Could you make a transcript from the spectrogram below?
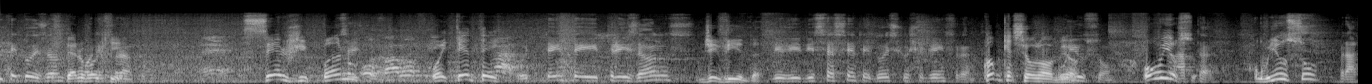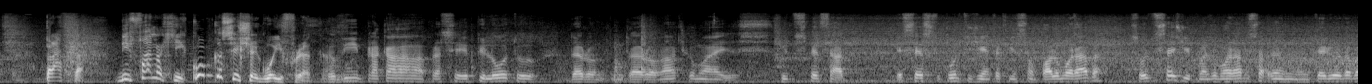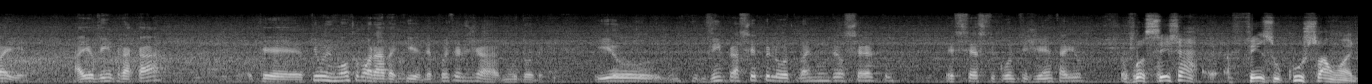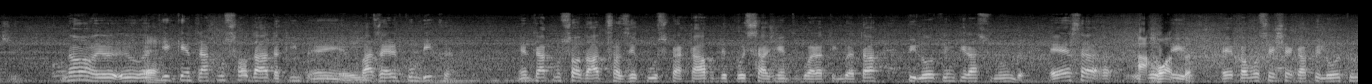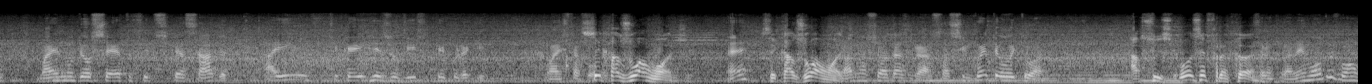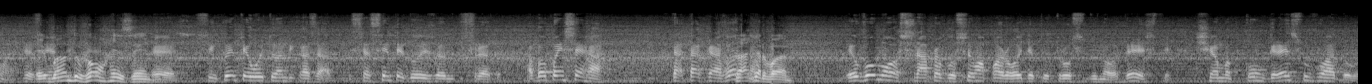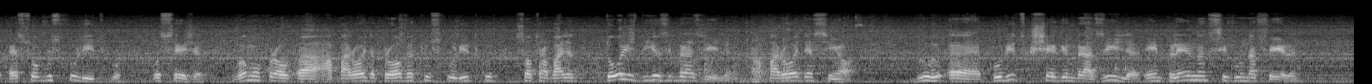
62 anos Espera um pouquinho. Sergipano, Sergipano. 80 e- 83 anos, de vida. de, de 62 que eu cheguei em Franca. Como que é seu nome? Wilson. Ô Wilson. Prata. Wilson Prata. Prata. Me fala aqui, como que você chegou em Franca? Eu vim para cá para ser piloto da, aero- da aeronáutica, mas fui dispensado. Excesso de contingente aqui em São Paulo. Eu morava, sou de Sergipe, mas eu morava no interior da Bahia. Aí eu vim para cá, porque tinha um irmão que morava aqui, depois ele já mudou daqui. E eu vim para ser piloto, mas não deu certo, excesso de contingente, aí eu... Você já fez o curso aonde? Não, eu, eu É. tinha que entrar como soldado aqui em, em Base Aérea de Cumbica. Entrar como soldado, fazer curso para cabo, depois sargento em Guaratinguetá, piloto em Pirassununga. Essa A roteiro. rota. É para você chegar piloto, mas não deu certo, fui dispensado. Aí fiquei, resolvi, fiquei por aqui. Mas tá. Você casou aonde? É? Você casou aonde? Lá no Senhor das Graças, há 58 anos. A sua esposa é francana? Francano, irmão do João. Rezende. Irmã do João Rezende. É, 58 anos de casado e 62 anos de franca. Agora para encerrar. Tá, tá gravando? Tá não? gravando. Eu vou mostrar para você uma paródia que eu trouxe do Nordeste, chama Congresso Voador. É sobre os políticos. Ou seja, vamos a, a paródia prova que os políticos só trabalham dois dias em Brasília. A paródia é assim, ó. É, político chega em Brasília em plena segunda-feira.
